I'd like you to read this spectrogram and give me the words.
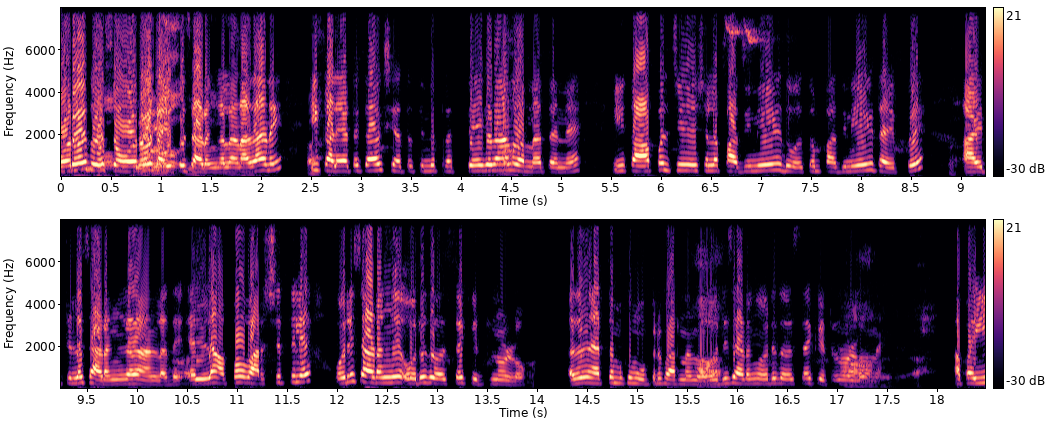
ഓരോ ദിവസം ഓരോ ടൈപ്പ് ചടങ്ങുകളാണ്. അതാണ് ഈ കളിയാട്ടക്കാവ് ക്ഷേത്രത്തിന്റെ പ്രത്യേകത എന്ന് പറഞ്ഞാൽ തന്നെ ഈ കാപ്പലിച്ചതിന് ശേഷമുള്ള പതിനേഴ് ദിവസം പതിനേഴ് ടൈപ്പ് ആയിട്ടുള്ള ചടങ്ങുകളാണുള്ളത്. എല്ലാം അപ്പൊ വർഷത്തിൽ ഒരു ചടങ്ങ് ഒരു ദിവസമേ കിട്ടണുള്ളൂ. അത് നേരത്തെ നമുക്ക് മൂപ്പര് പറഞ്ഞു ഒരു ചടങ്ങ് ഒരു ദിവസമേ കിട്ടണുള്ളൂ എന്ന് അപ്പൊ ഈ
